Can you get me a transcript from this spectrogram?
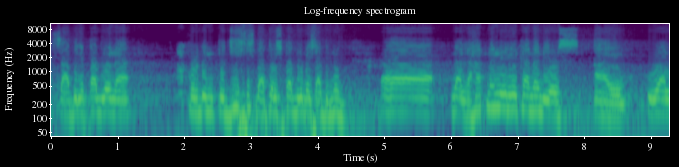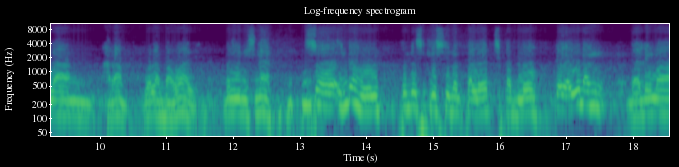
sabi ni Pablo na according to Jesus na, pero si Pablo may sabi nun, ah, na lahat ng nilikha ng Diyos ay walang haram, walang bawal, malinis na. So, in the whole, hindi si Kristo nagpalit, si Pablo, kaya yun ang, dahil yung mga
